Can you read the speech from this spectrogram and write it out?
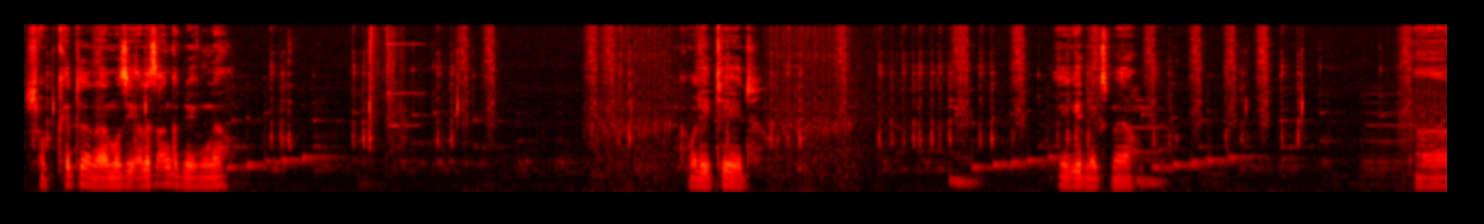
Shopkette, da muss ich alles angenügen, ne? Qualität. Hier geht nichts mehr. Äh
